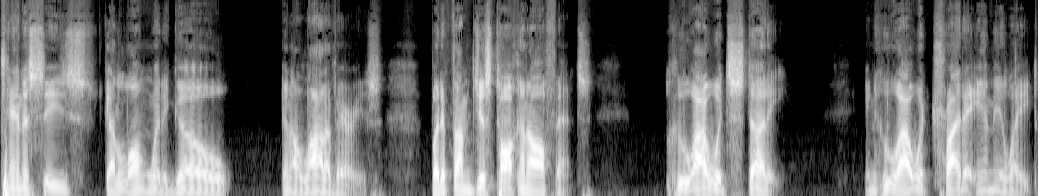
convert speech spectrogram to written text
Tennessee's got a long way to go in a lot of areas. But if I'm just talking offense, who I would study and who I would try to emulate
